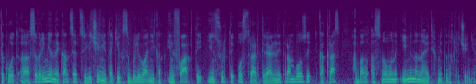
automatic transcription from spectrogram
Так вот, а, современные концепции лечения таких заболеваний, как инфаркты, инсульты, остроартериальные тромбозы, как раз основаны именно на этих методах лечения.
